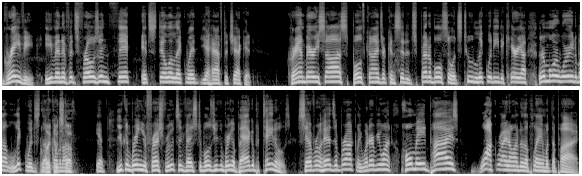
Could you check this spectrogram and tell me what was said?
Gravy, even if it's frozen thick, it's still a liquid. You have to check it. Cranberry sauce, both kinds are considered spreadable, so it's too liquidy to carry on. They're more worried about liquid stuff. Liquid coming on. stuff? Yeah, you can bring your fresh fruits and vegetables. You can bring a bag of potatoes, several heads of broccoli, whatever you want. Homemade pies, walk right onto the plane with the pie.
